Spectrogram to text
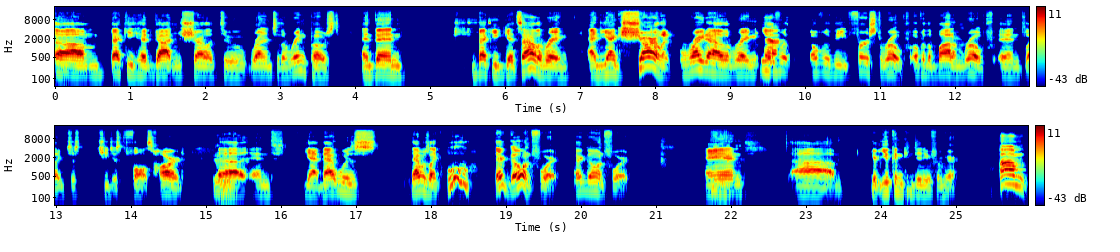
um, Becky had gotten Charlotte to run into the ring post, and then Becky gets out of the ring and yanks Charlotte right out of the ring Yeah. over over the first rope, over the bottom rope, and like just she just falls hard. Mhm. Uh, and yeah, that was that was like, ooh, they're going for it. They're going for it. And um, here you can continue from here. Um,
